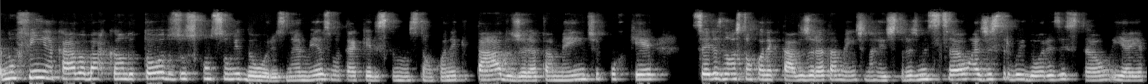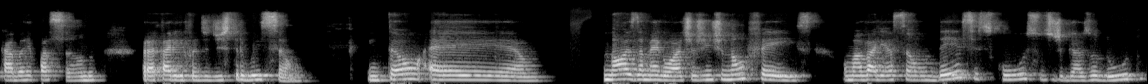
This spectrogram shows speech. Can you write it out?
no fim acaba abarcando todos os consumidores, né, mesmo até aqueles que não estão conectados diretamente, porque se eles não estão conectados diretamente na rede de transmissão, as distribuidoras estão, e aí acaba repassando para a tarifa de distribuição. Então, é, nós da Megawatt, a gente não fez uma avaliação desses custos de gasoduto,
